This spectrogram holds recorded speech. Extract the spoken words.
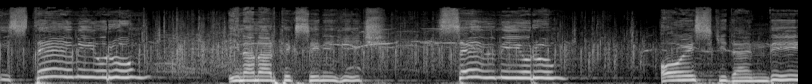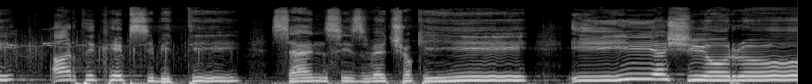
istemiyorum. İnan artık seni hiç sevmiyorum. O eskidendi artık hepsi bitti. Sensiz ve çok iyi, iyi yaşıyorum.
